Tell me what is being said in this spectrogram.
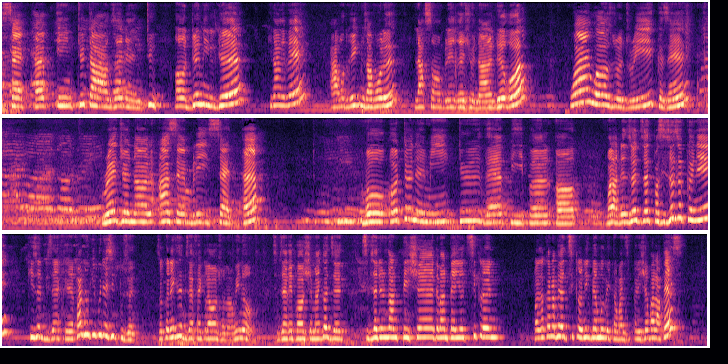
set up in 2002. En 2002, qui est arrivé? À Rodrigue, nous avons le l'Assemblée régionale de Ro. Why was Rodrigue, cousin? Why was Rodrigues Regional Assembly set up more autonomy to the people of voilà dans autres parce que les autres connaissent qu'ils ont besoin de faire pas nous qui vous décide pour eux ils connaissent qu'ils ont besoin de faire l'argent oui non. Si vous avez pas chemin que eux si vous êtes dans le pêcheur devant une période cyclone par exemple quand on a période cyclonique bien mauvais temps le pêcheur va la peste.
